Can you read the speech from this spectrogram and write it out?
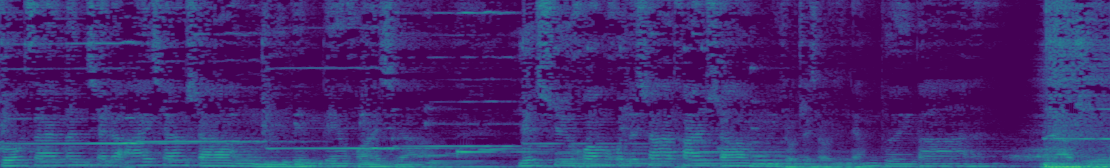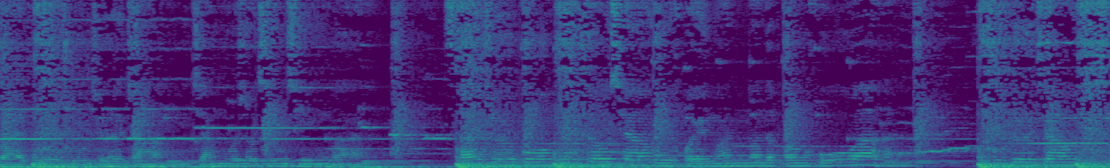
坐在门前的矮墙上，一遍遍幻想。也是黄昏的沙滩上，有着脚印两对半。那时外婆拄着杖，将我手轻轻挽，踩着薄暮走向余晖暖暖的澎湖湾。个脚印小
